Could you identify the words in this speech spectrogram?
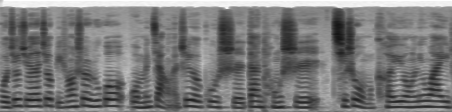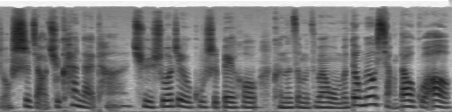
我就觉得，就比方说，如果我们讲了这个故事，但同时其实我们可以用另外一种视角去看待它，去说这个故事背后可能怎么怎么样，我们都没有想到过哦，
